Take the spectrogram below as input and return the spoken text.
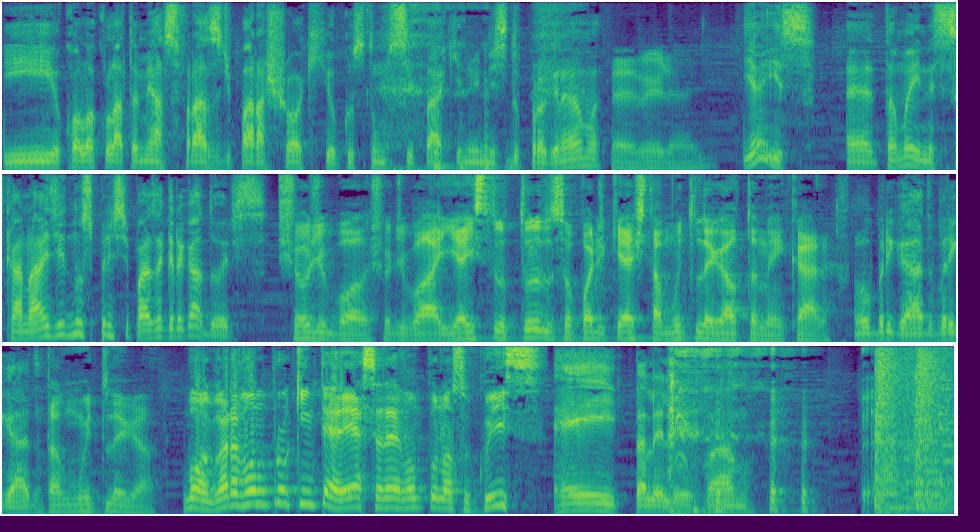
e eu coloco lá também as frases de para-choque que eu costumo citar aqui no início do programa. É verdade. E é isso. É, tamo aí nesses canais e nos principais agregadores. Show de bola, show de bola. E a estrutura do seu podcast tá muito legal também, cara. Obrigado, obrigado. Tá muito legal. Bom, agora vamos pro que interessa, né? Vamos pro nosso quiz? Eita, Lele, vamos.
